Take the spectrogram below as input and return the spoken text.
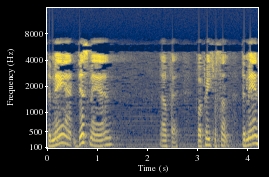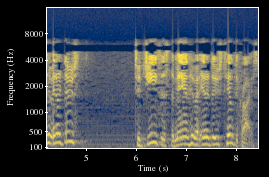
The man, this man, okay, for preaching something, the man who introduced to Jesus, the man who had introduced him to Christ.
